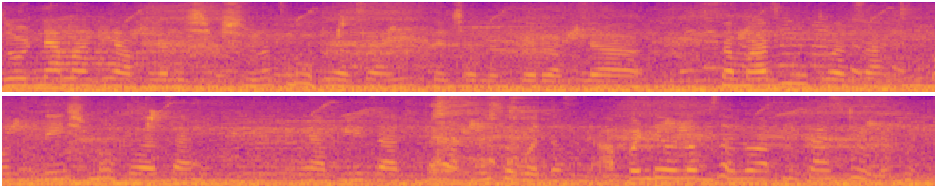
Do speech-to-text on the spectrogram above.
जोडण्यामागे आपल्याला शिक्षणच महत्त्वाचं आहे. त्याच्यानंतर आपल्या समाज महत्त्वाचा आहे. मग देश महत्त्वाचा आहे. आणि आपली जात तर आपल्यासोबत असते. आपण डेव्हलप झालो आपली कास्ट डेव्हलप होते.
